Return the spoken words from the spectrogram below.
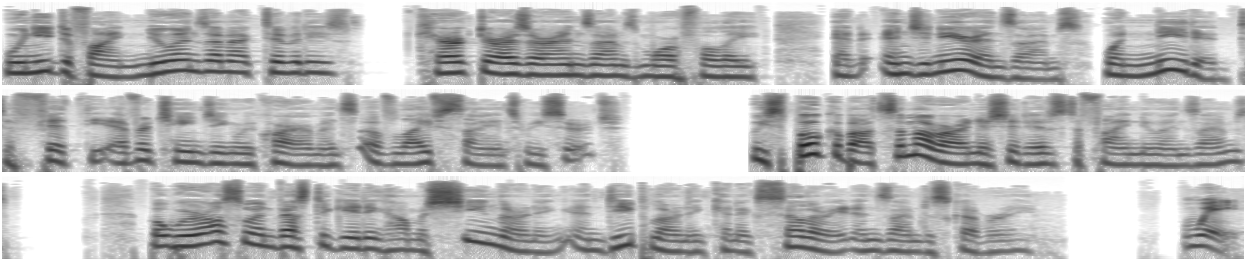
We need to find new enzyme activities, characterize our enzymes more fully, and engineer enzymes when needed to fit the ever changing requirements of life science research. We spoke about some of our initiatives to find new enzymes, but we're also investigating how machine learning and deep learning can accelerate enzyme discovery. Wait,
